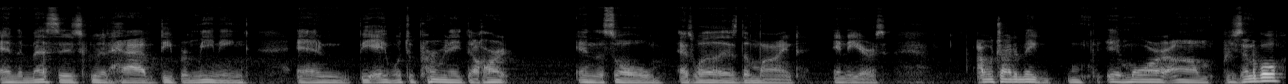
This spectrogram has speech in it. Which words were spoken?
and the message could have deeper meaning and be able to permeate the heart and the soul as well as the mind and ears. I would try to make it more um, presentable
